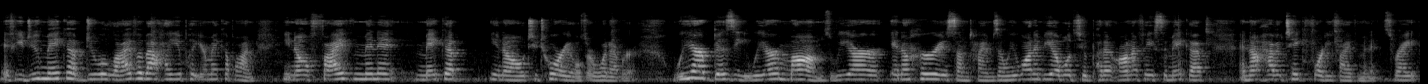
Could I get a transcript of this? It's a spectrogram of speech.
If you do makeup, do a live about how you put your makeup on. You know, five minute makeup you know, tutorials or whatever. We are busy. We are moms. We are in a hurry sometimes and we want to be able to put it on a face of makeup and not have it take 45 minutes, right?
